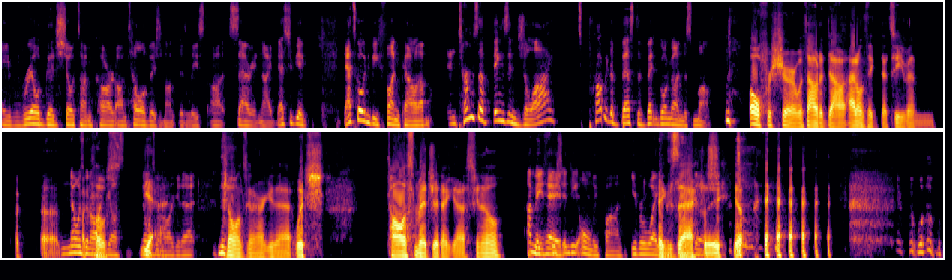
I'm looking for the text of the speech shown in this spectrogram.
a real good Showtime card on television, on at least on Saturday night. That should be a that's going to be fun, Kyle. Um, In terms of things in July, it's probably the best event going on this month. Oh, for sure, without a doubt. I don't think that's even. A, uh, No one's going to argue. No one's yeah. going to argue that. no one's going to argue that. Which tallest midget, I guess. You know I mean, hey, in the only pond. Either way, you're the same exactly. Yep. we'll,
